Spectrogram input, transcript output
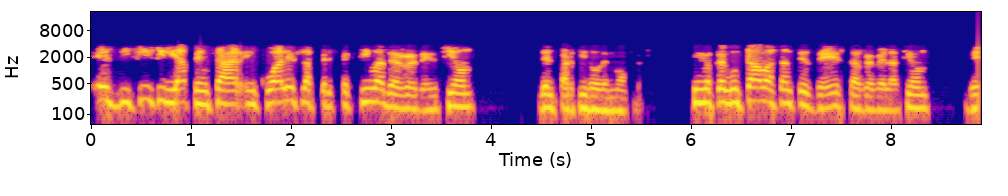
es difícil ya pensar en cuál es la perspectiva de redención del Partido Demócrata. Si me preguntabas antes de esta revelación de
